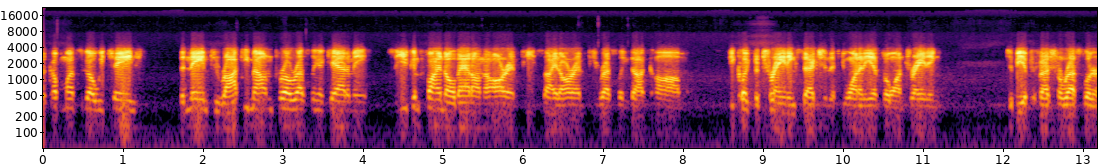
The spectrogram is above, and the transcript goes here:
a couple months ago, we changed the name to Rocky Mountain Pro Wrestling Academy. So you can find all that on the RMP site, rmpwrestling.com you click the training section if you want any info on training to be a professional wrestler.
